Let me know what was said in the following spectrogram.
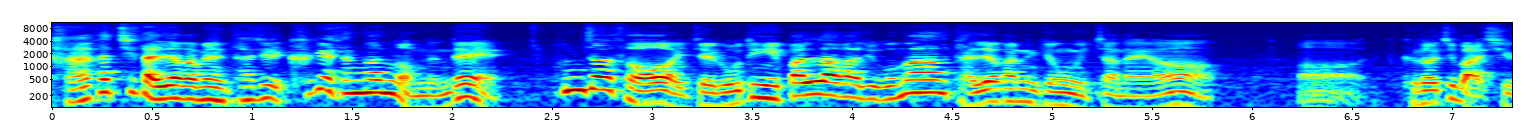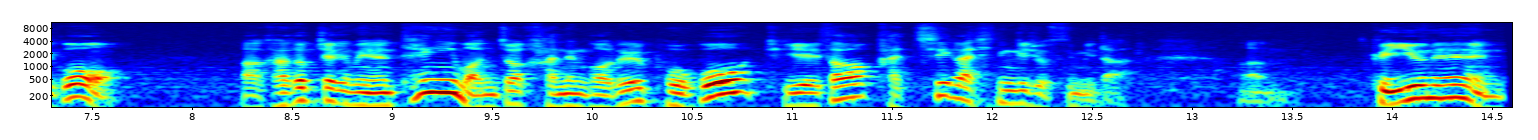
다 같이 달려가면 사실 크게 상관은 없는데, 혼자서 이제 로딩이 빨라가지고 막 달려가는 경우 있잖아요. 어, 그러지 마시고, 아, 가급적이면 탱이 먼저 가는 거를 보고 뒤에서 같이 가시는 게 좋습니다. 음, 그 이유는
